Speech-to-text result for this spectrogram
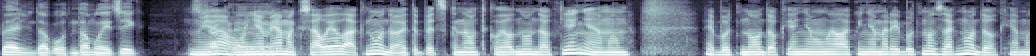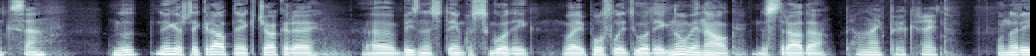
peļņu dabūt un tam līdzīgi. nu, jā, Sakarē- viņiem jāmaksā lielāka nodokļa, tāpēc, ka nav tik liela nodokļu ieņēmuma. Ja būtu nodokļu ieņēmumi lielāki, viņiem arī būtu mazāk nodokļu jāmaksā. Nu, vienkārši tie krāpnieki čakarē uh, biznesu tiem, kas godīgi vai puslīdz godīgi, nu vienalga strādā. Pilnīgi piekrītu. Un arī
